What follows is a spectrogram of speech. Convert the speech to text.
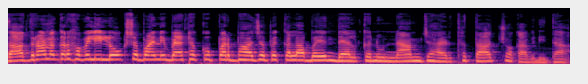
દાદરા નગર હવેલી લોકસભાની બેઠક ઉપર ભાજપે કલાબેન દેલકરનું નામ જાહેર થતાં ચોંકાવી દીધા.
